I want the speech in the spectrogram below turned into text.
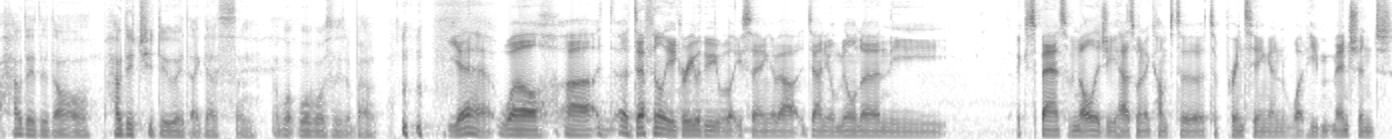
how did it all? How did you do it? I guess, and what what was it about? yeah, well, uh, I definitely agree with you what you're saying about Daniel Milnor and the expanse of knowledge he has when it comes to to printing and what he mentioned.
